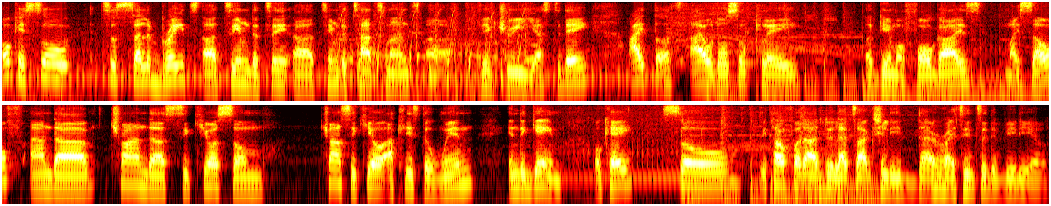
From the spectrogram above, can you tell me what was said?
Okay so to celebrate uh, team the uh, Tim the Tatman's uh, victory yesterday I thought I would also play a game of Fall Guys myself and uh, try and uh, secure some try and secure at least a win in the game okay? So without further ado let's actually dive right into the video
